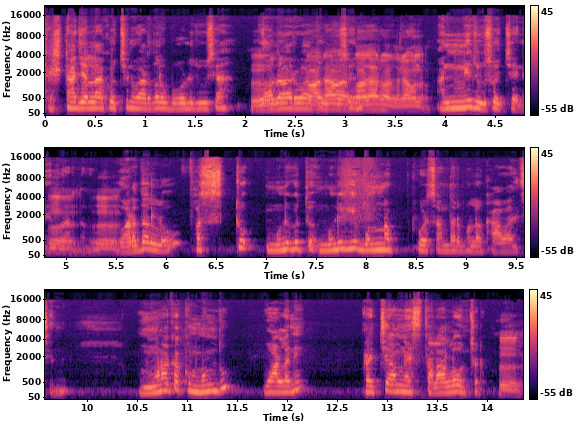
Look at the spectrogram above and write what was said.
కృష్ణా జిల్లాకు వచ్చిన వరదలు బోర్డు చూసా? గోదావరి వరదలు అన్ని చూసి వచ్చాను నేను వరదల్లో ఫస్ట్ మునుగుతూ మునిగి ఉన్న సందర్భంలో కావాల్సింది మునగకు ముందు వాళ్ళని ప్రత్యామ్నాయ స్థలాల్లో ఉంచడం.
